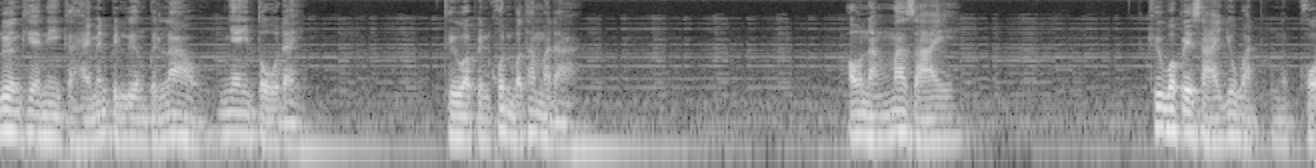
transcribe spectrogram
เรื่องแค่นี้ก็ให้มันเป็นเรื่องเป็นเล่าใหญ่โตได้ถือว่าเป็นคนบ่ธรรมดา เอาหนังมาใสา คือว่าไปสายยู่วัดพุ่นะขอ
